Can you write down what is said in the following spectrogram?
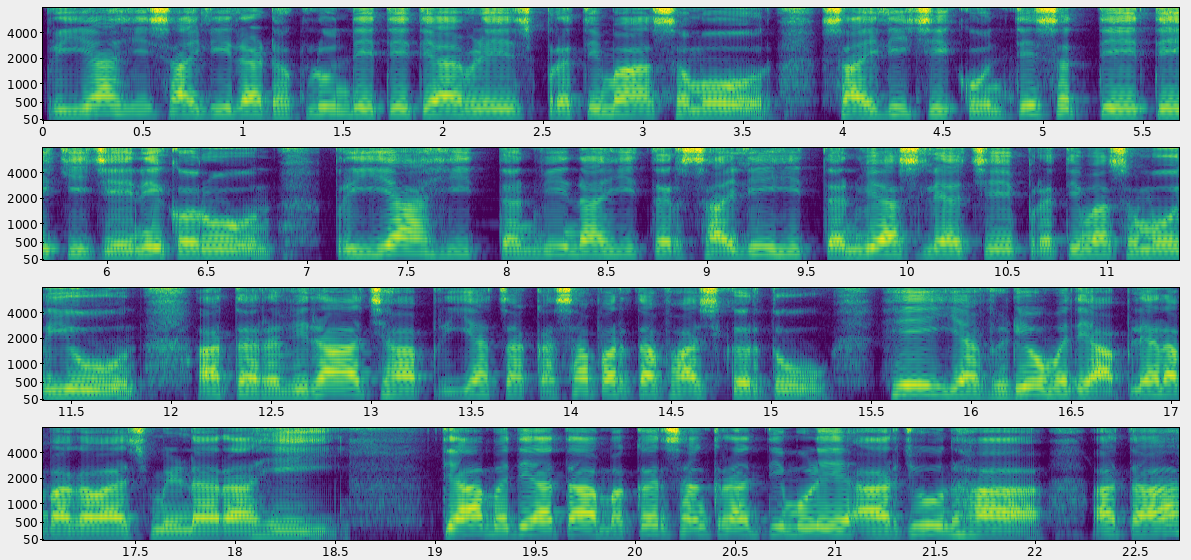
प्रिया ही सायलीला ढकलून देते त्यावेळेस प्रतिमा समोर सायलीचे कोणते सत्य येते की जेणेकरून प्रिया ही तन्वी नाही तर सायली ही तन्वी असल्याचे प्रतिमासमोर येऊन आता रविराज हा प्रियाचा कसा पर्दाफाश करतो? हे या व्हिडिओमध्ये आपल्याला बघावयास मिळणार आहे. त्यामध्ये आता मकर संक्रांतीमुळे अर्जुन हा आता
